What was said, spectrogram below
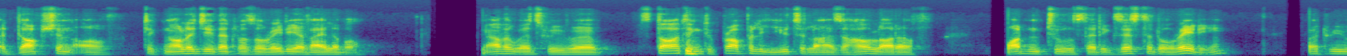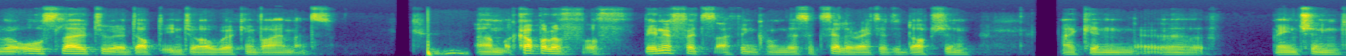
adoption of technology that was already available. In other words, we were starting to properly utilize a whole lot of modern tools that existed already, but we were all slow to adopt into our work environments. Mm-hmm. Um, a couple of, of, benefits, I think, from this accelerated adoption I can uh, mention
